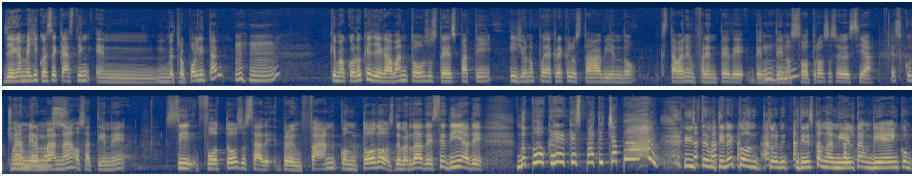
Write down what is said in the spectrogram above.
Llegué a México a ese casting en Metropolitan, que me acuerdo que llegaban todos ustedes, Pati, y yo no podía creer que lo estaba viendo, que estaban enfrente de, de- de nosotros. O sea, yo decía, bueno, mi hermana, o sea, tiene, sí, fotos, o sea, de- pero en fan con todos, de verdad, de ese día, de, no puedo creer que es Pati Chapay. Y te- tiene con, con- tienes con Daniel también, con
